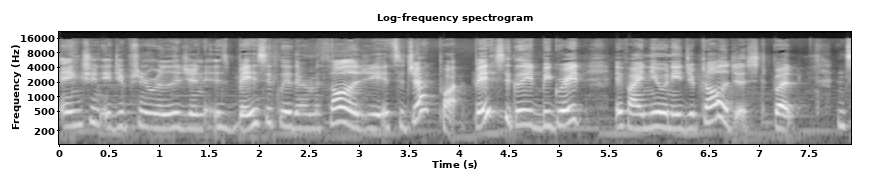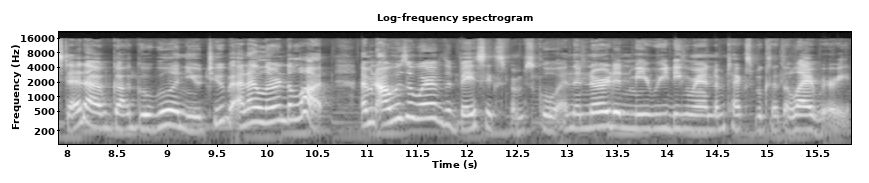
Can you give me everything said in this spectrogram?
ancient Egyptian religion is basically their mythology, it's a jackpot. Basically, it'd be great if I knew an Egyptologist, but Instead, I've got Google and YouTube, and I learned a lot. I mean, I was aware of the basics from school and the nerd in me reading random textbooks at the library.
